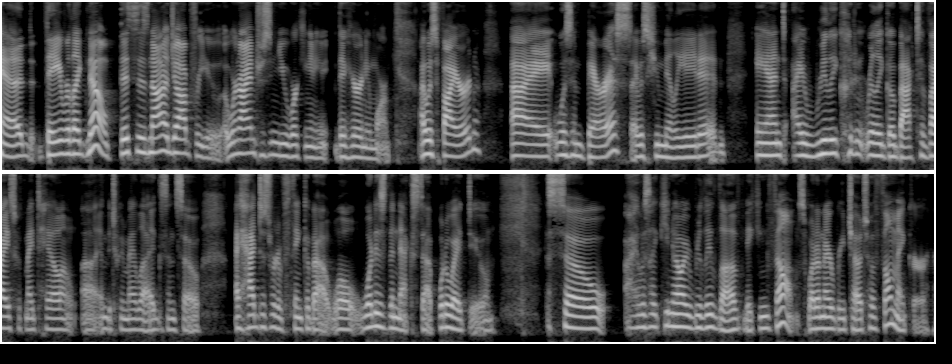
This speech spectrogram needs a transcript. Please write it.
And they were like, no, this is not a job for you. We're not interested in you working any, here anymore. I was fired. I was embarrassed. I was humiliated. And I really couldn't really go back to Vice with my tail uh, in between my legs. And so I had to sort of think about, well, what is the next step? What do I do? So I was like, you know, I really love making films. Why don't I reach out to a filmmaker?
